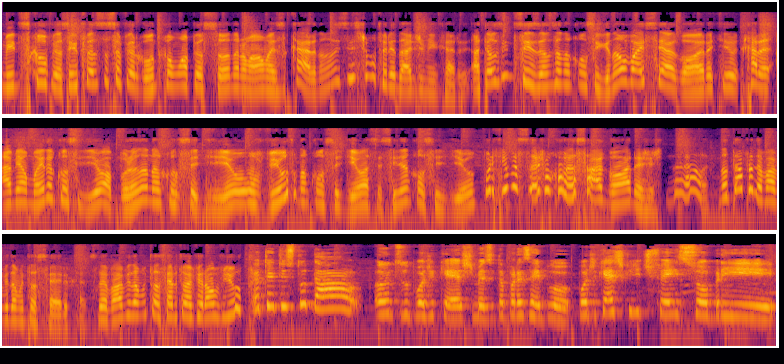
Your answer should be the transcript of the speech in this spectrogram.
Me desculpe, eu sei que tu fez essa pergunta como uma pessoa normal, mas, cara, não existe maturidade em mim, cara. Até os 26 anos eu não consegui. Não vai ser agora que. Cara, a minha mãe não conseguiu, a Bruna não conseguiu, o Vilton não conseguiu, a Cecília não conseguiu. Por que vocês vou começar agora? História, gente. Não, não dá pra levar a vida muito a sério, cara. Se levar a vida muito a sério, tu vai virar o Vilto. Eu tento estudar antes do podcast mesmo. Então, por exemplo, podcast que a gente fez sobre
